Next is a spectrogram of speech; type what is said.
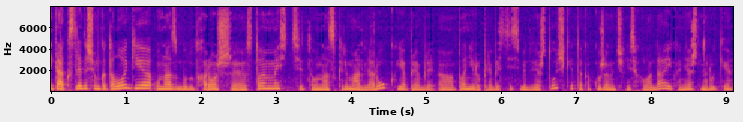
Итак, в следующем каталоге у нас будут хорошая стоимость. Это у нас крема для рук. Я приобре... А, планирую приобрести себе две штучки, так как уже начались холода, и, конечно, руки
